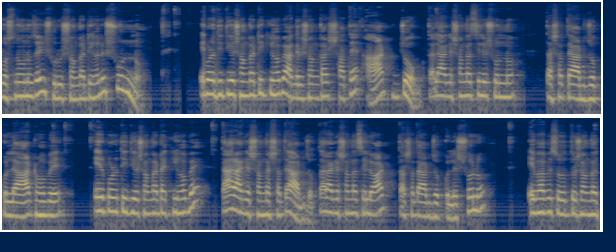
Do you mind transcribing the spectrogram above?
প্রশ্ন অনুযায়ী শুরুর সংখ্যাটি হলে শূন্য। এরপরে দ্বিতীয় সংখ্যাটি কি হবে? আগের সংখ্যার সাথে আট যোগ। তাহলে আগের সংখ্যা ছিল শূন্য। তার সাথে আট যোগ করলে আট হবে। এরপরে তৃতীয় সংখ্যাটা কি হবে? তার আগের সংখ্যার সাথে আট যোগ। তার আগের সংখ্যা ছিল আট, তার সাথে আট যোগ করলে ষোলো। এভাবে চতুর্থ সংখ্যা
